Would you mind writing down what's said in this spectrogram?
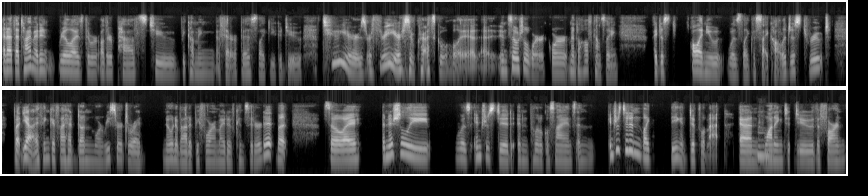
And at that time, I didn't realize there were other paths to becoming a therapist. Like you could do two years or three years of grad school uh, uh, in social work or mental health counseling. I just all I knew was like the psychologist route. But yeah, I think if I had done more research or I'd known about it before, I might have considered it. But so I initially was interested in political science and interested in like being a diplomat and mm-hmm. wanting to do the foreign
